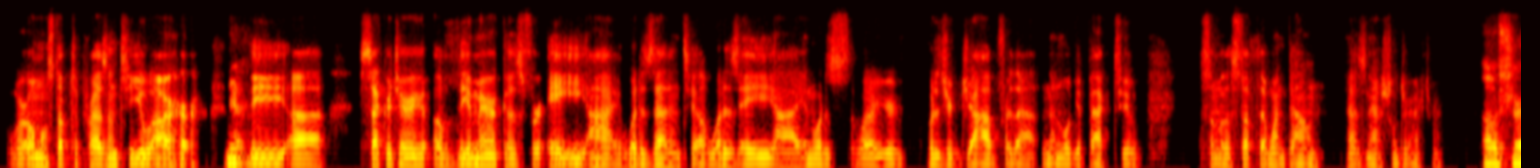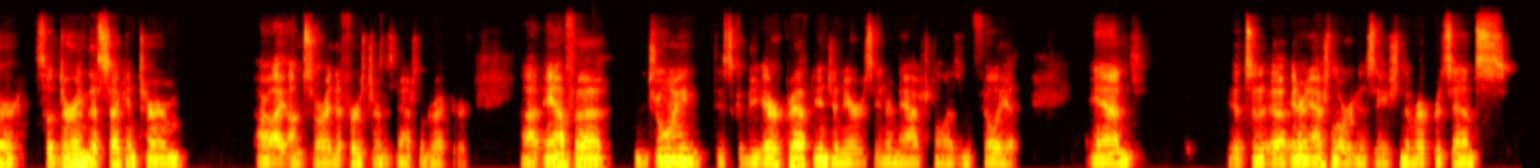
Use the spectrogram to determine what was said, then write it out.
we're almost up to present. You are yeah. the uh, Secretary of the Americas for AEI. What does that entail? What is AEI, and what is what are your what is your job for that? And then we'll get back to some of the stuff that went down as national director. Oh, sure. So during the second term, I, am sorry, the first term as national director, uh, AMFA joined this, the Aircraft Engineers International as an affiliate, and it's an uh, international organization that represents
